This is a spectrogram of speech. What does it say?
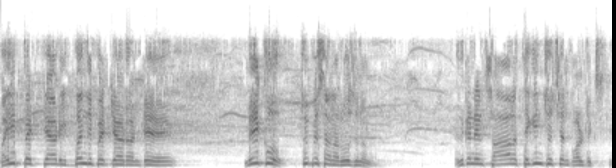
భయపెట్టాడు ఇబ్బంది పెట్టాడు అంటే మీకు చూపిస్తాను ఆ రోజున ఎందుకంటే నేను చాలా తెగించి వచ్చాను పాలిటిక్స్కి.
